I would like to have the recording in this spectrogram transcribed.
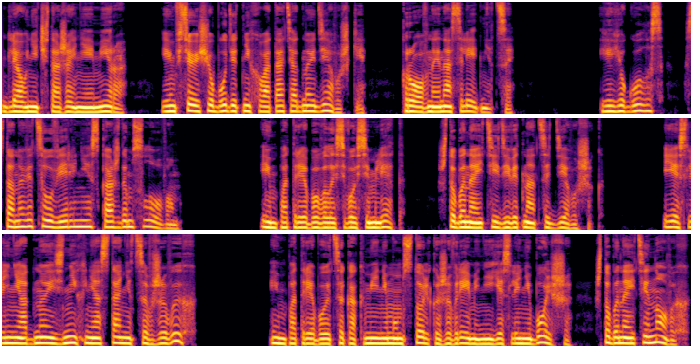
Для уничтожения мира им все еще будет не хватать одной девушки, кровной наследницы. Ее голос становится увереннее с каждым словом. Им потребовалось восемь лет, чтобы найти девятнадцать девушек. Если ни одной из них не останется в живых, им потребуется как минимум столько же времени, если не больше, чтобы найти новых.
